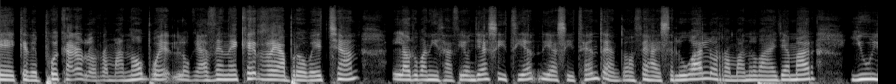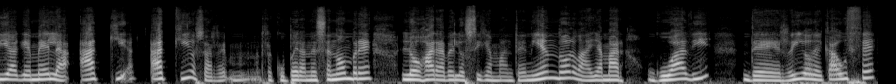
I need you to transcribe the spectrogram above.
eh, que después, claro, los romanos pues lo que hacen es que reaprovechan la urbanización ya, existente. Entonces a ese lugar los romanos van a llamar Julia Gemela Aki, Aki o sea, recuperan ese nombre, los árabes lo siguen manteniendo, lo van a llamar Guadi, de río de cauce,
